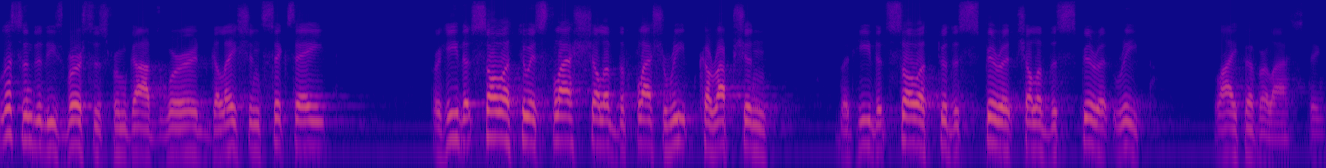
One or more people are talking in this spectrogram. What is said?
Listen to these verses from God's Word Galatians 6 8. For he that soweth to his flesh shall of the flesh reap corruption, but he that soweth to the Spirit shall of the Spirit reap life everlasting.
